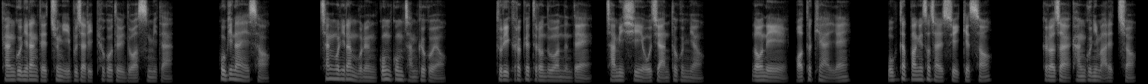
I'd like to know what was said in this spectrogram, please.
강군이랑 대충 이부자리 펴고들 누웠습니다. 혹이나 해서 창문이랑 문은 꽁꽁 잠그고요. 둘이 그렇게 들어 누웠는데 잠이 시 오지 않더군요. 너 내일 어떻게 할래? 옥탑방에서 잘 수 있겠어? 그러자 강군이 말했죠.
